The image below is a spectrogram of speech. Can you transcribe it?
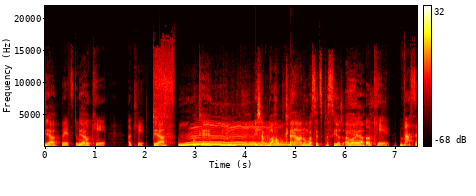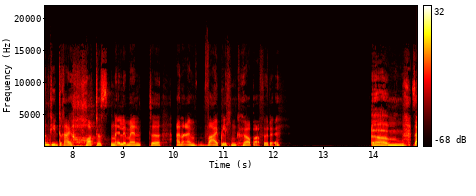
Ja? Willst du? Ja. Okay. Okay. Ja? Okay. Mhm. Ich habe überhaupt keine Ahnung, was jetzt passiert, aber ja. Okay, was sind die drei hottesten Elemente an einem weiblichen Körper für dich? Ähm, Sa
